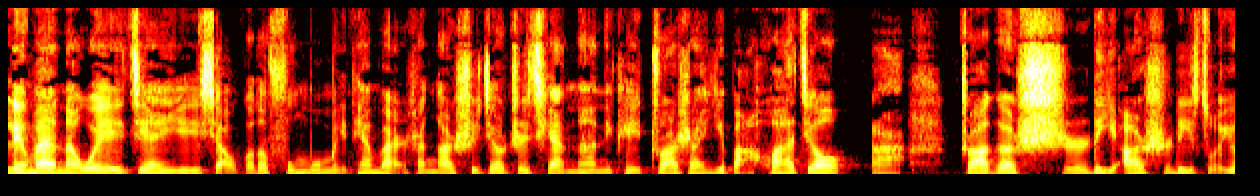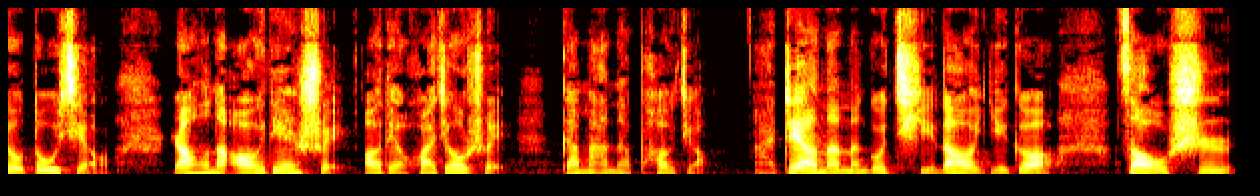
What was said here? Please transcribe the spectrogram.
另外呢，我也建议小哥的父母每天晚上啊睡觉之前呢，你可以抓上一把花椒啊，抓个十粒、二十粒左右都行。然后呢熬一点水，熬点花椒水，干嘛呢？泡脚。啊，这样呢能够起到一个燥湿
